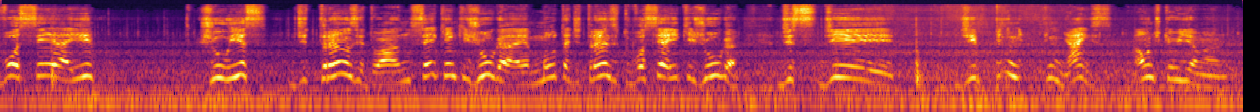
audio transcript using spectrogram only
você aí, juiz de trânsito, ah, não sei quem que julga é multa de trânsito, você aí que julga de, de, de pin, Pinhais, aonde que eu ia, mano?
